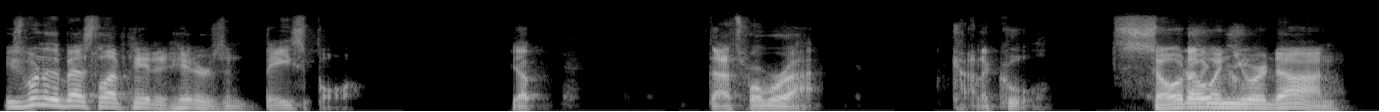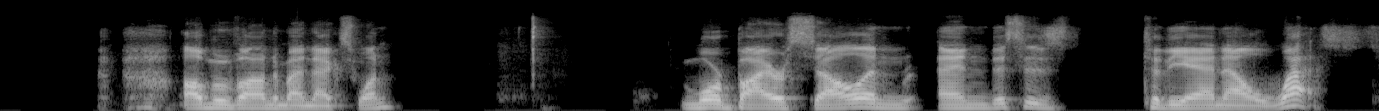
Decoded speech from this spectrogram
He's one of the best left-handed hitters in baseball. Yep. That's where we're at. Kind of cool. Soto Kinda and cool. Yordan. I'll move on to my next one. More buy or sell, and and this is to the NL West.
